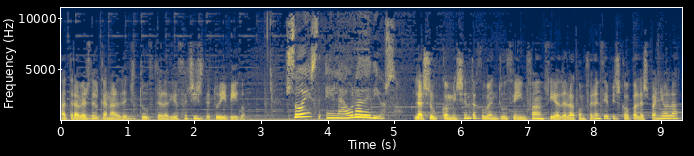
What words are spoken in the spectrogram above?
a través del canal de YouTube de la Diócesis de Tuy Vigo. Sois en la hora de Dios. La Subcomisión de Juventud e Infancia de la Conferencia Episcopal Española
